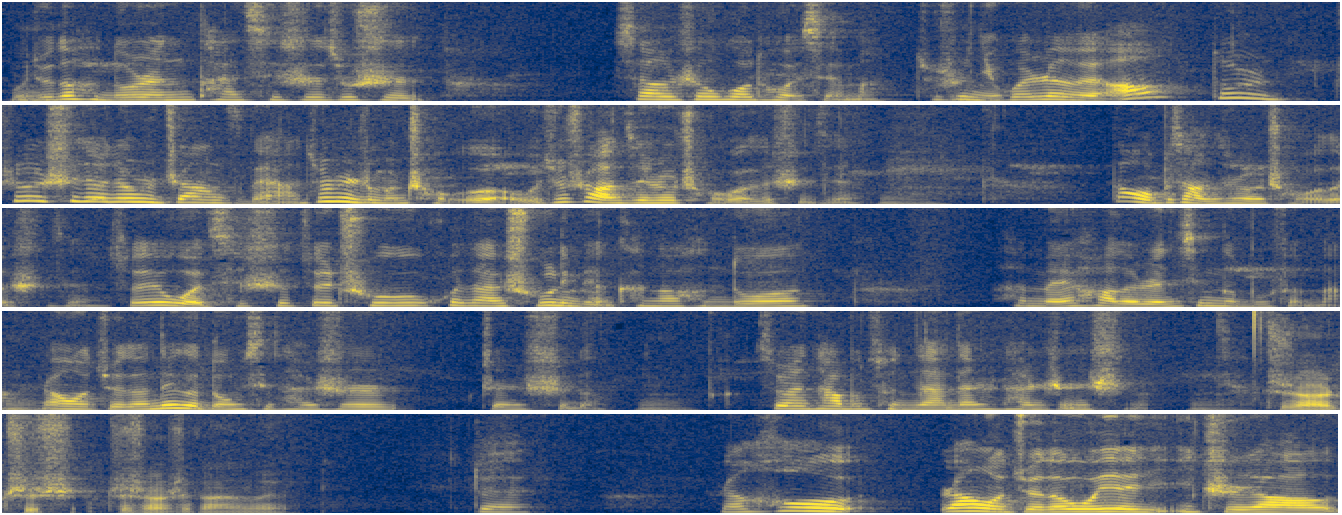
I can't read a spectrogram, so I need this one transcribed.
我觉得很多人他其实就是向生活妥协嘛，就是你会认为啊，都是这个世界就是这样子的呀，就是这么丑恶，我就是要接受丑恶的世界。嗯。但我不想接受丑恶的世界，所以我其实最初会在书里面看到很多很美好的人性的部分吧，让我觉得那个东西才是真实的。嗯。虽然它不存在，但是它是真实的。嗯，至少支持，至少是个安慰。对。然后。让我觉得我也一直要，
